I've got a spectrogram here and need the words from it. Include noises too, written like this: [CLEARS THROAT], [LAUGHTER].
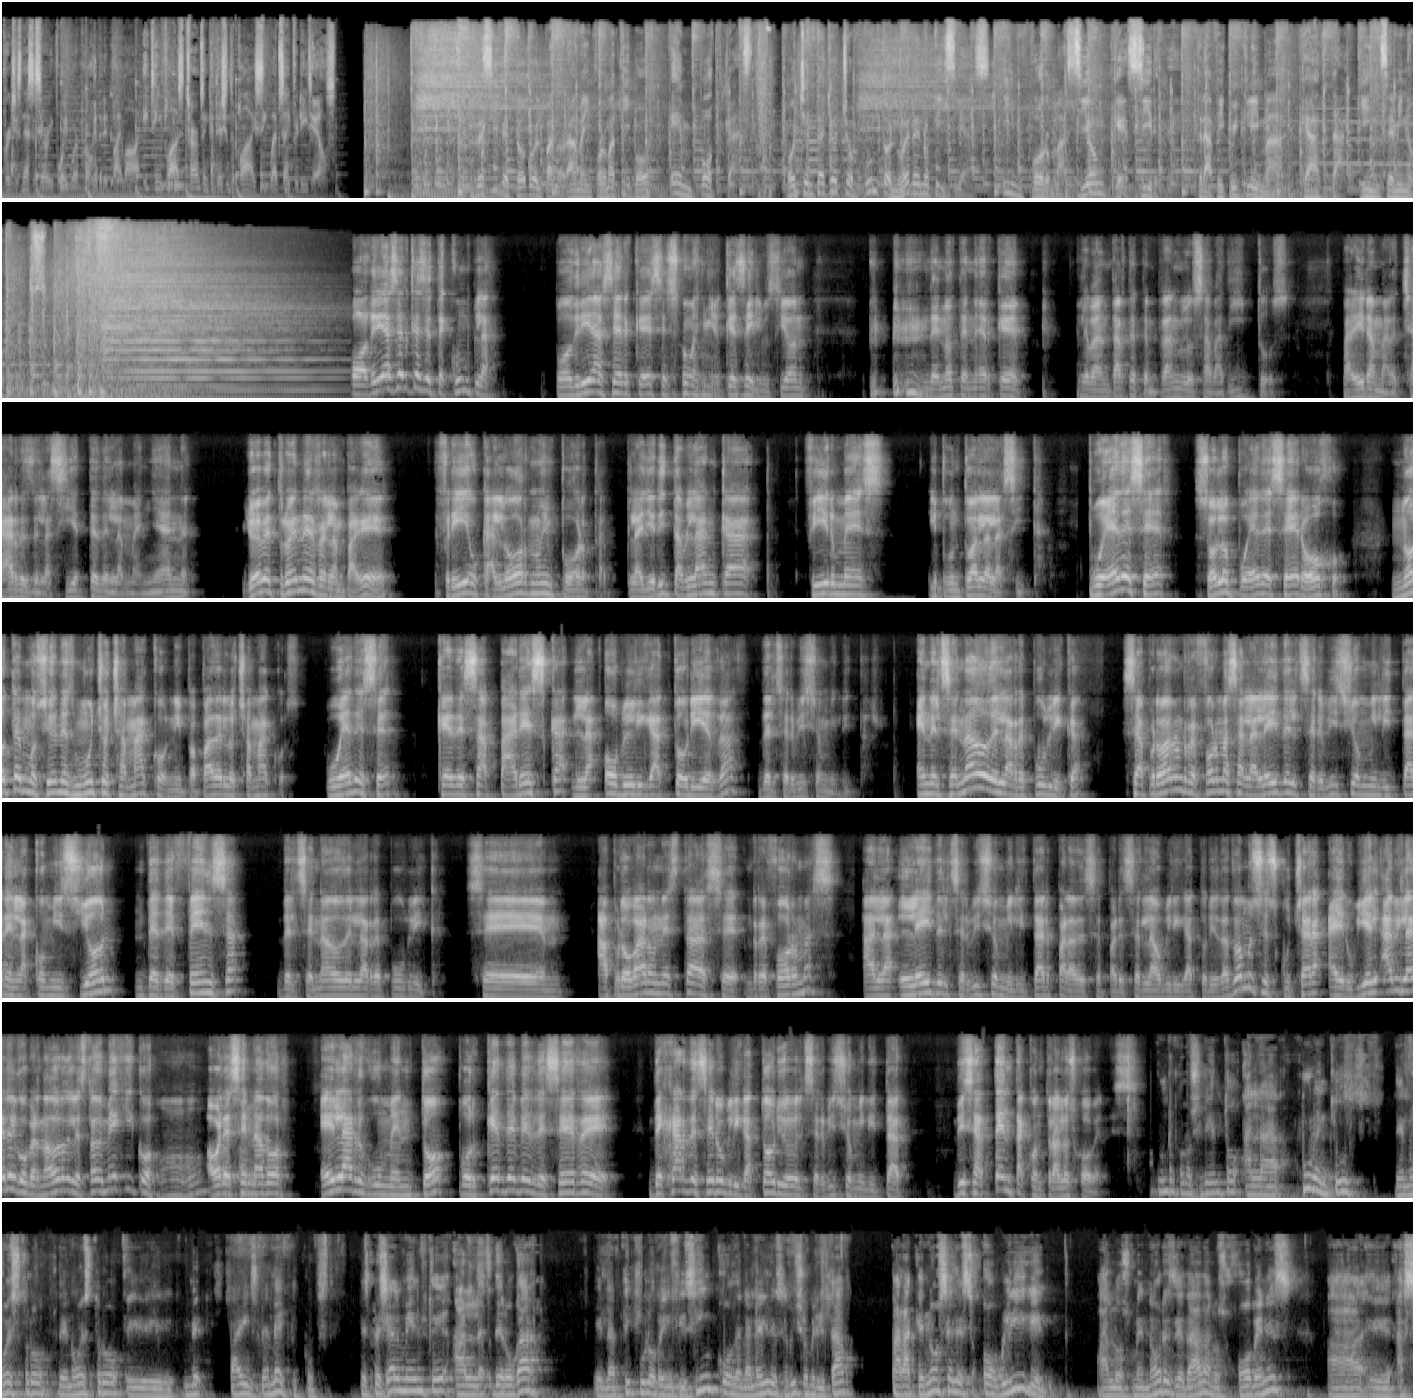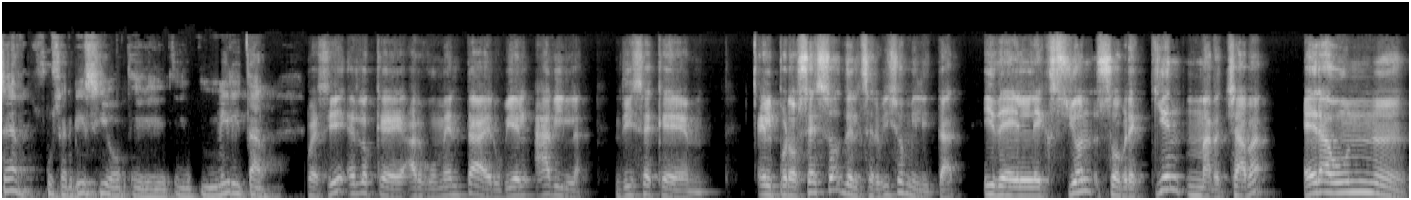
No purchase necessary. Void where prohibited by law. 18 plus terms and conditions apply. See website for details. Recibe todo el panorama informativo en podcast 88.9 Noticias. Información que sirve. Tráfico y clima cada 15 minutos. Podría ser que se te cumpla. Podría ser que ese [LAUGHS] sueño, que esa ilusión [CLEARS THROAT] de no tener que levantarte temprano los sabaditos para ir a marchar desde las 7 de la mañana. Llueve, truene, relampagué. ¿eh? Frío, calor, no importa. Playerita blanca, firmes y puntual a la cita. Puede ser, solo puede ser, ojo. No te emociones mucho, chamaco, ni papá de los chamacos. Puede ser que desaparezca la obligatoriedad del servicio militar. En el Senado de la República se aprobaron reformas a la ley del servicio militar en la Comisión de Defensa del Senado de la República. Se aprobaron estas eh, reformas a la ley del servicio militar para desaparecer la obligatoriedad. Vamos a escuchar a Erubiel Ávila, era el gobernador del Estado de México, ahora es senador. Él argumentó por qué debe de ser, eh, dejar de ser obligatorio el servicio militar. Dice, atenta contra los jóvenes. Un reconocimiento a la juventud de nuestro, de nuestro eh, país, de México, especialmente al derogar el artículo 25 de la ley de servicio militar para que no se les obligue a los menores de edad, a los jóvenes, a eh, hacer su servicio eh, militar. Pues sí, es lo que argumenta Erubiel Ávila. Dice que mm, el proceso del servicio militar y de elección sobre quién marchaba era un eh,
